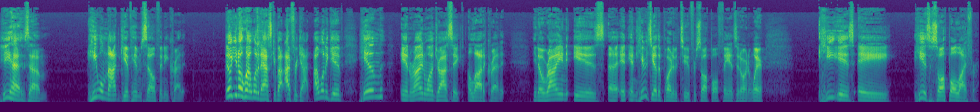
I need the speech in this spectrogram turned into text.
he has um, he will not give himself any credit. No, you know who I wanted to ask about? I forgot. I want to give him and Ryan Wondrosek a lot of credit. You know, Ryan is, uh, and, and here's the other part of it too for softball fans that aren't aware. He is a he is a softball lifer.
